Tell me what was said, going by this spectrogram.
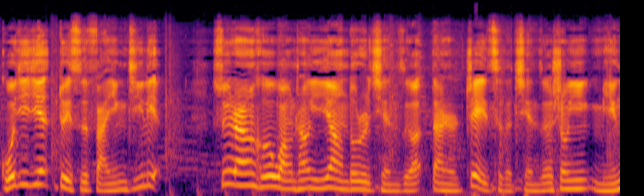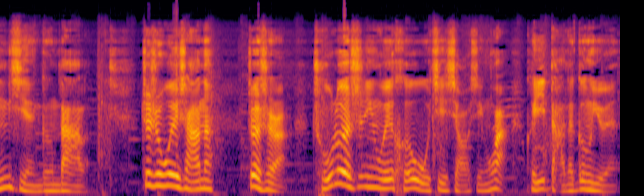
国际间对此反应激烈，虽然和往常一样都是谴责，但是这次的谴责声音明显更大了。这是为啥呢？这事儿啊，除了是因为核武器小型化可以打得更远。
